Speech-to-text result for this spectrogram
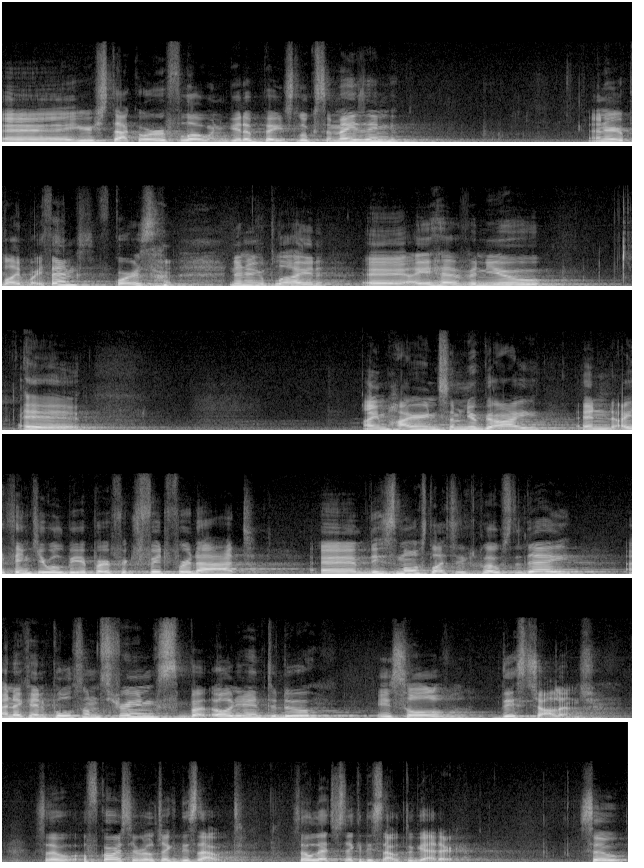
Uh, your Stack Overflow and GitHub page looks amazing. And I replied by thanks, of course. then I replied, uh, I have a new, uh, I'm hiring some new guy, and I think you will be a perfect fit for that. Um, this is most likely to close today, and I can pull some strings, but all you need to do is solve this challenge. So of course I will check this out. So let's check this out together. So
